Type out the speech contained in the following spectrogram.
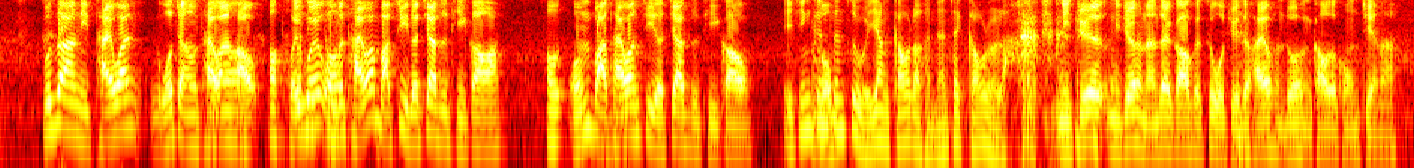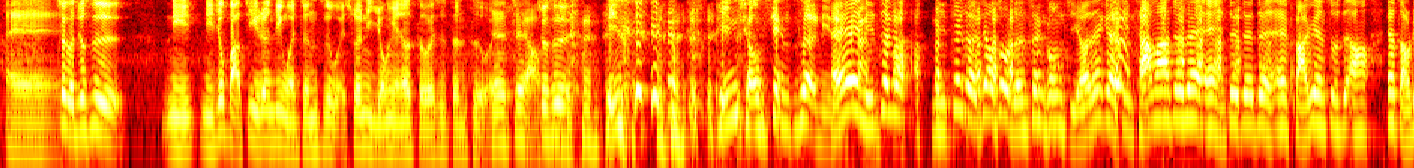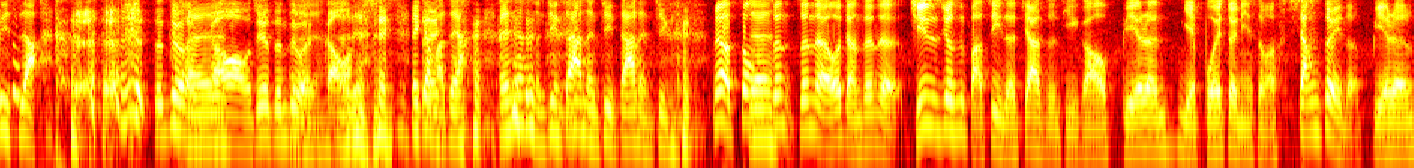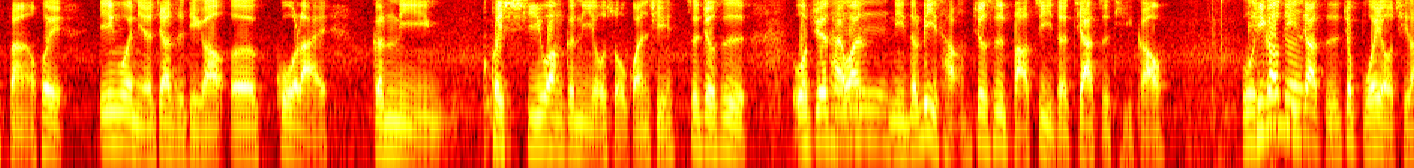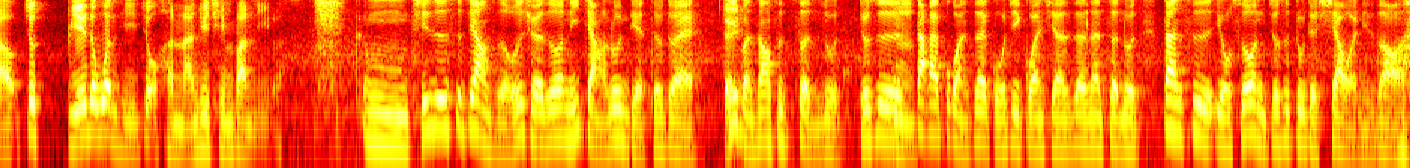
不是啊？你台湾，我讲的台湾好哦，回归我们台湾把自己的价值提高啊，哦，我们把台湾自己的价值提高，已经跟曾志伟一样高了，很难再高了啦。你觉得你觉得很难再高，可是我觉得还有很多很高的空间啊。哎，这个就是。你你就把自己认定为曾志伟，所以你永远都只会是曾志伟。这是，最好就是 贫贫穷限制了你。哎，你这个你这个叫做人身攻击哦。那个警察吗？对不对？哎，对对对，哎，法院是不是啊？要找律师啊？曾志伟很高啊，我觉得曾志伟很高啊。哎，干嘛这样？哎，冷静，大家冷静，大家冷静。没有，真真真的，我讲真的，其实就是把自己的价值提高，别人也不会对你什么。相对的，别人反而会。因为你的价值提高而过来跟你会希望跟你有所关系，这就是我觉得台湾你的立场就是把自己的价值提高，提高自己价值就不会有其他就别的问题就很难去侵犯你了。嗯，其实是这样子，我是觉得说你讲的论点对不对？基本上是政论，就是大概不管是在国际关系还是在在政论，但是有时候你就是嘟点笑哎，你知道吗？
